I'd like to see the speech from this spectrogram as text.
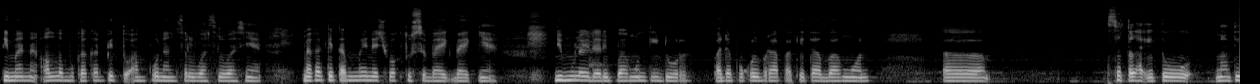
di mana Allah bukakan pintu ampunan seluas-luasnya. Maka kita manage waktu sebaik-baiknya. Dimulai dari bangun tidur. Pada pukul berapa kita bangun. Uh, setelah itu nanti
